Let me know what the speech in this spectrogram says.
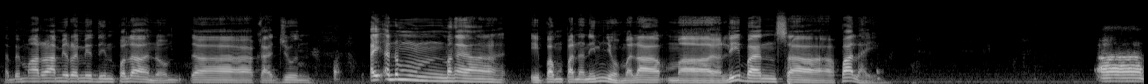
abe marami-rami din pala no, uh, Kajun. Ay anong mga ibang pananim nyo mala, maliban sa palay? Ah,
